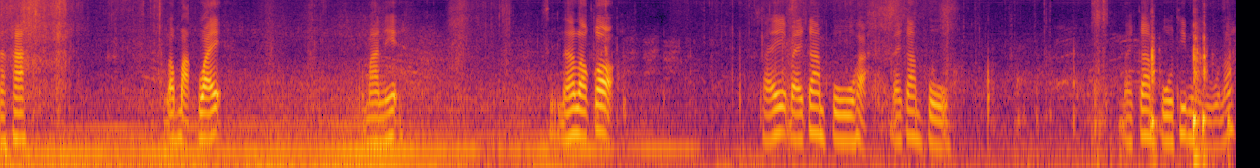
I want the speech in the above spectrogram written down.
นะคะ เราหมักไว้ ประมาณนี้ เสร็จแล้วเราก็ใช้ใบก้ามปูค่ะ ใบก้ามปู ใบก้ามปูที่มีอยู่เนาะ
